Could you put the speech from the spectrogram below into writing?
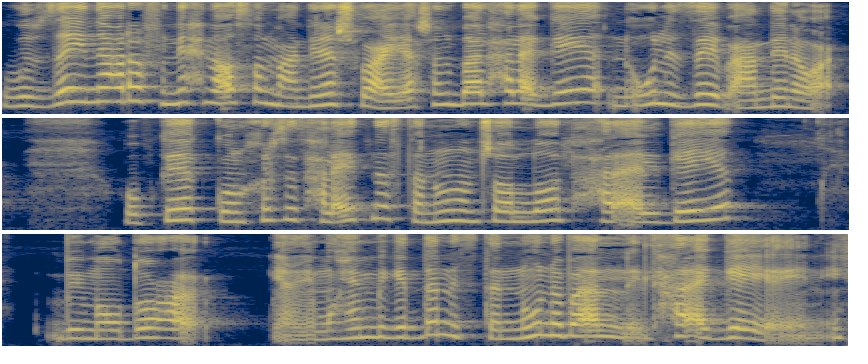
وإزاي نعرف إن إحنا أصلا ما عندناش وعي. عشان بقى الحلقة الجاية نقول إزاي يبقى عندنا وعي. وبكده تكون خلصت حلقتنا. استنونا إن شاء الله الحلقة الجاية بموضوع يعني مهم جدا. استنونا بقى الحلقة الجاية يعني.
